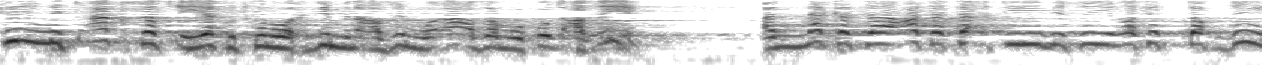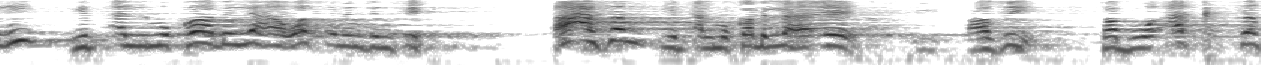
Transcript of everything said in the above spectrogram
كلمة أقسط إياكم تكونوا واخدين من عظيم وأعظم وفوز عظيم. أنك ساعة تأتي بصيغة التفضيل يبقى المقابل لها وصف من جنسه أعظم يبقى المقابل لها إيه؟ عظيم. طب وأقسط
